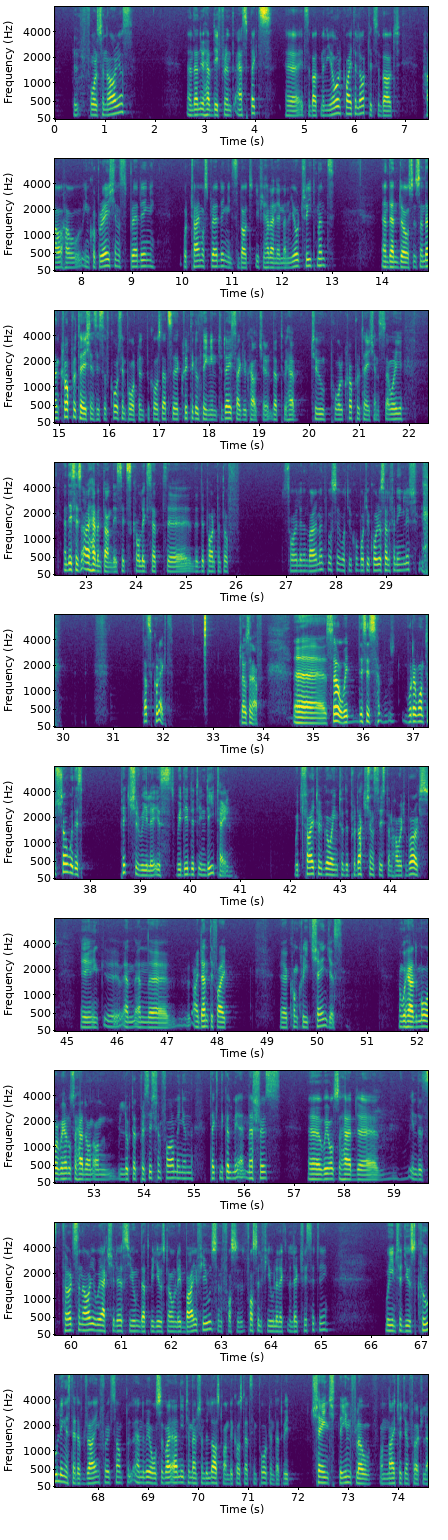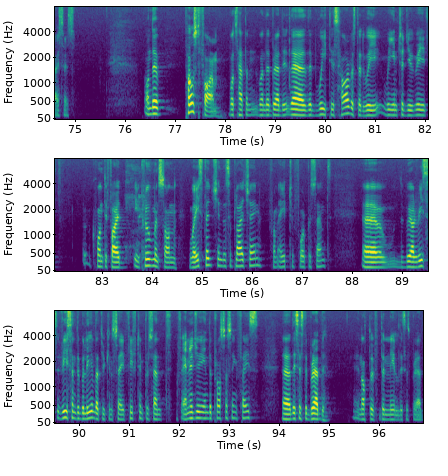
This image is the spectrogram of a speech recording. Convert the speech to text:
four scenarios, and then you have different aspects uh, it's about manure quite a lot. It's about how, how incorporation, spreading, what time of spreading. It's about if you have any manure treatment, and then doses. And then crop rotations is of course important because that's a critical thing in today's agriculture that we have two poor crop rotations. So we, and this is I haven't done this. It's colleagues at uh, the Department of Soil and Environment. Was what you what you call yourself in English? that's correct. Close enough. Uh, so this is what I want to show with this picture really is we did it in detail. We try to go into the production system, how it works, uh, and, and uh, identify uh, concrete changes. And we had more, we had also had on, on looked at precision farming and technical me measures. Uh, we also had in the third scenario, we actually assumed that we used only biofuels and fossil, fossil fuel elec electricity. We introduced cooling instead of drying, for example, and we also, I need to mention the last one because that's important, that we changed the inflow on nitrogen fertilizers. On the post-farm, what's happened when the bread, the, the wheat is harvested, we, we introduced, we quantified improvements on wastage in the supply chain from 8 to 4 percent Uh, we are reason to believe that you can save 15% of energy in the processing phase. Uh, this is the bread, not the, the mill, this is bread.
